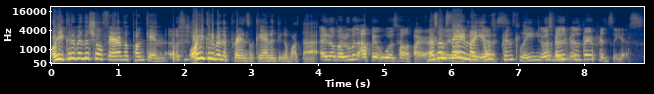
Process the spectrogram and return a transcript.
Or he could have been the chauffeur of the pumpkin. Or he could have been the prince. Okay, I didn't think about that. I know but Luma's outfit was hella fire. That's I what I'm saying. Like it was yes. princely. He It was very, it was very princely. Yes.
